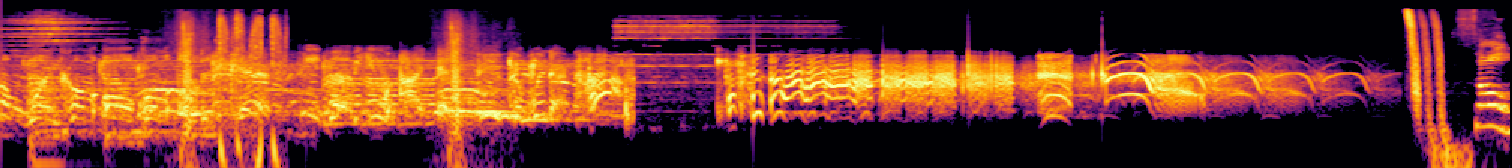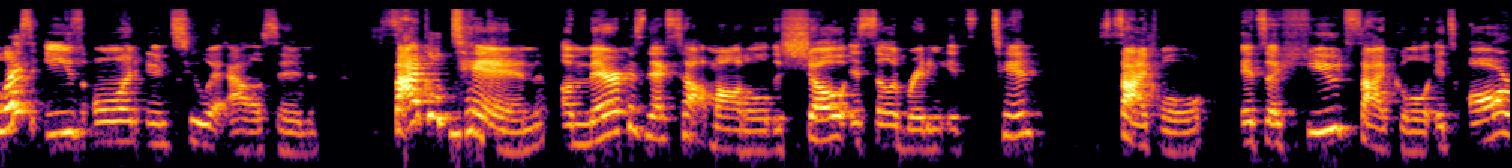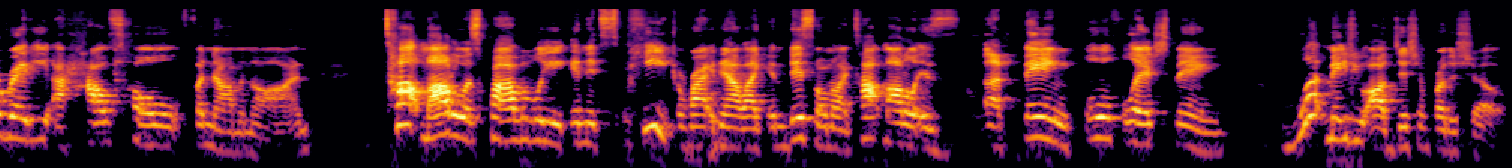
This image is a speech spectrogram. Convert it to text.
come one, come all, from. C-W-I-S-C, the! So let's ease on into it, Allison. Cycle 10, America's Next Top Model. The show is celebrating its 10th cycle. It's a huge cycle. It's already a household phenomenon. Top Model is probably in its peak right now, like in this moment. Like Top Model is a thing, full-fledged thing. What made you audition for the show?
